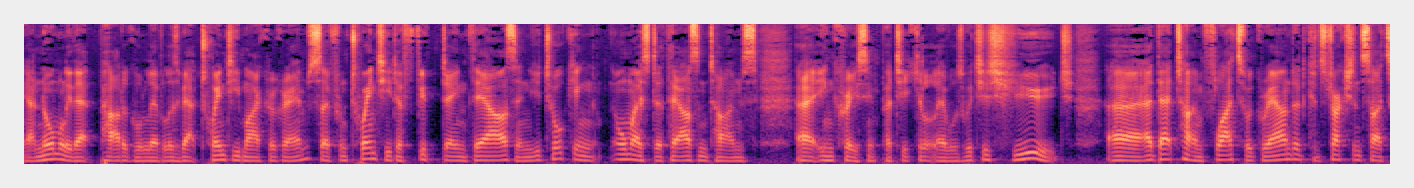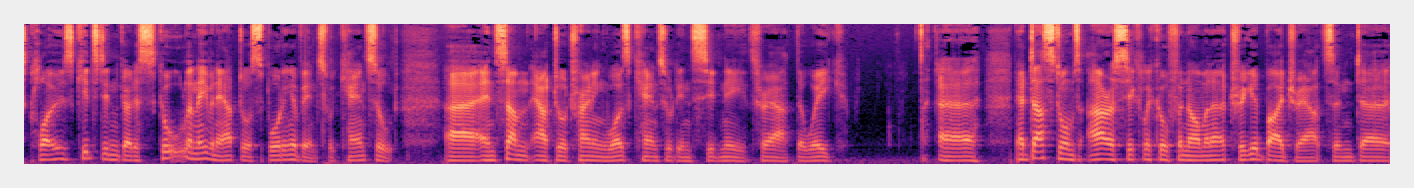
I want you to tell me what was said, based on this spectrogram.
Now, normally that particle level is about 20 micrograms. So from 20 to 15,000, you're talking almost a thousand times uh, increase in particulate levels, which is huge. Uh, at that time, flights were grounded, construction sites closed, kids didn't go to school, and even outdoor sporting events were cancelled. Uh, and some outdoor training was cancelled in Sydney throughout the week. Uh, now, dust storms are a cyclical phenomena triggered by droughts, and uh,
